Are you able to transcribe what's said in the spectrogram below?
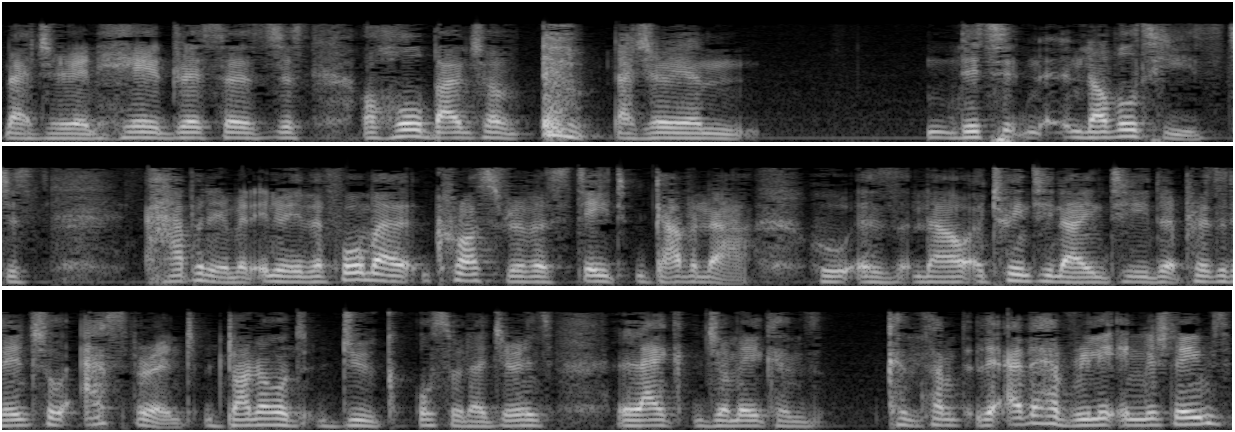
Nigerian hairdressers, just a whole bunch of Nigerian novelties. Just happening. But anyway, the former Cross River State Governor, who is now a 2019 presidential aspirant, Donald Duke, also Nigerians like Jamaicans they either have really English names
